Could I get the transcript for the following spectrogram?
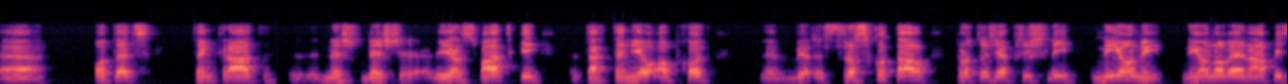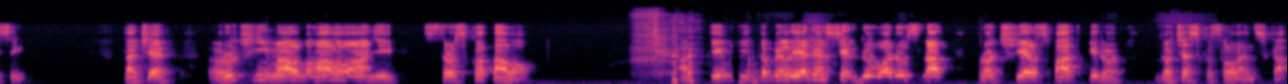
eh, otec tenkrát, než, než jel zpátky, tak ten jeho obchod ztroskotal, protože přišly niony, nionové nápisy. Takže ruční mal, malování ztroskotalo. A tím to byl jeden z těch důvodů snad, proč jel zpátky do, do Československa.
